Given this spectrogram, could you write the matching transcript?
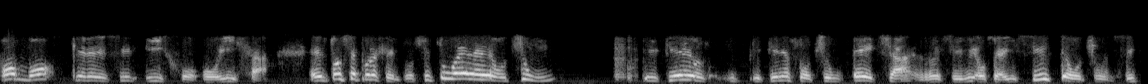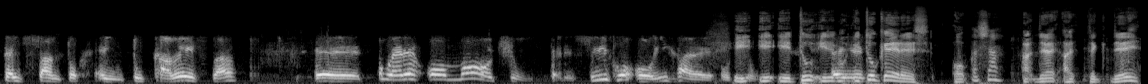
Homo quiere decir hijo o hija. Entonces, por ejemplo, si tú eres Ochun y tienes, y tienes Ochun hecha, recibir, o sea, hiciste Ochun, hiciste el santo en tu cabeza, tú eres Homo Ochun, eres hijo o hija de. ¿Y, y, y tú, y, Eh, y tú qué eres? O- Allá. ah, de, ah, de- de-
